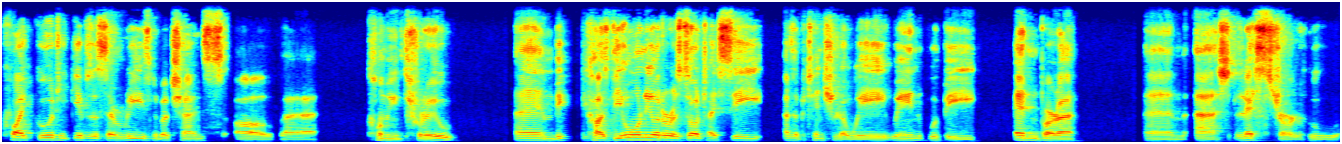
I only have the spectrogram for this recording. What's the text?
quite good. It gives us a reasonable chance of uh, coming through. Um, because the only other result I see as a potential away win would be Edinburgh um, at Leicester, who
